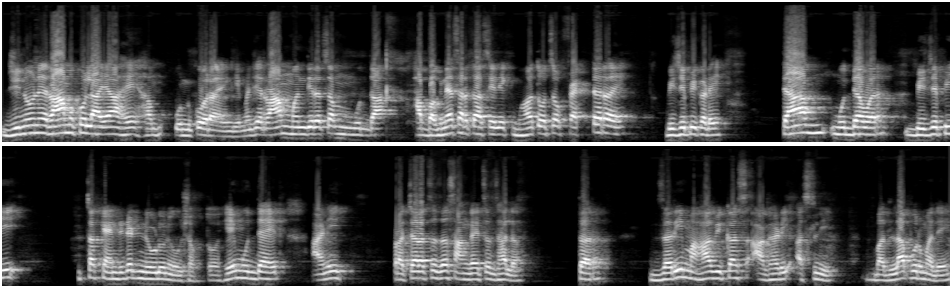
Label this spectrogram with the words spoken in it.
जिन्होंने राम को लाया है हम उनको लाएंगे म्हणजे राम मंदिराचा मुद्दा हा बघण्यासारखा असेल एक महत्वाचं फॅक्टर आहे बीजेपीकडे त्या मुद्द्यावर बीजेपीचा कॅन्डिडेट निवडून येऊ शकतो. हे मुद्दे आहेत आणि प्रचाराचं जर सांगायचं झालं तर जरी महाविकास आघाडी असली बदलापूरमध्ये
